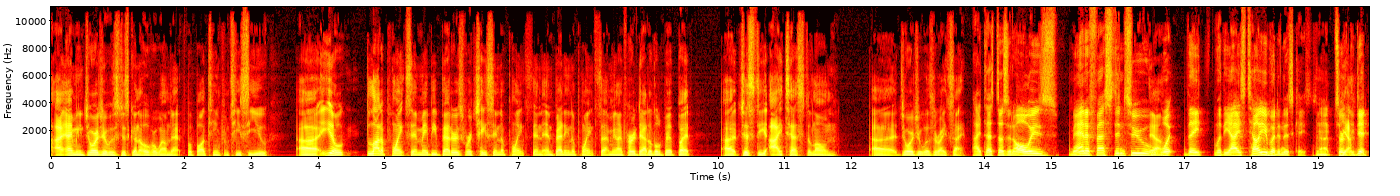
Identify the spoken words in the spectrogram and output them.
I, I, mean, Georgia was just going to overwhelm that football team from TCU. Uh, you know, a lot of points, and maybe betters were chasing the points and, and betting the points. I mean, I've heard that a little bit, but uh, just the eye test alone, uh, Georgia was the right side. Eye test doesn't always manifest into yeah. what they what the eyes tell you, but in this case, uh, mm, certainly yeah. did.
